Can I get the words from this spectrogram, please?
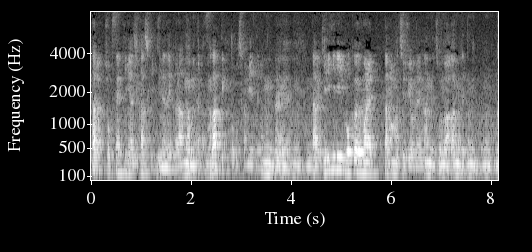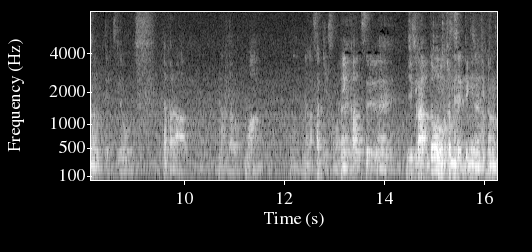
たら直線的な時間しか生きれないから、うん。多分なんか下がっていくとこしか見えてなくて、うん。うん。うん。うん。なんかギリギリ僕が生まれたのは84年なんでちょうど上がってたとこうんうん。うん。うん。ろかぶってるんですけどだからなんだろうまあなんかさっきその変換するはい。時間と直線的な時間、うんうんうん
